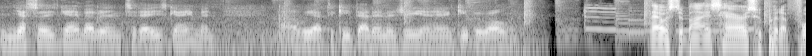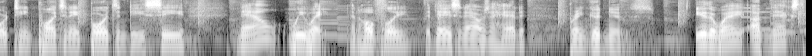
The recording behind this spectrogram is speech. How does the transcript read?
in yesterday's game, evident in today's game. And uh, we have to keep that energy and, and keep it rolling. That was Tobias Harris, who put up 14 points and 8 boards in D.C. Now we wait, and hopefully the days and hours ahead bring good news. Either way, up next,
